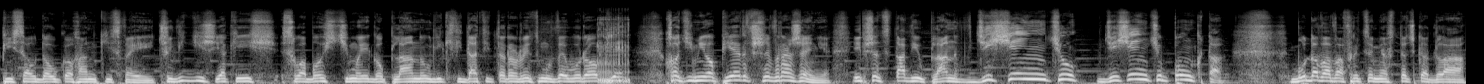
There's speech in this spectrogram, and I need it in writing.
pisał do ukochanki swej, czy widzisz jakieś słabości mojego planu likwidacji terroryzmu w Europie? Chodzi mi o pierwsze wrażenie i przedstawił plan w dziesięciu, dziesięciu punktach. Budowa w Afryce miasteczka dla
